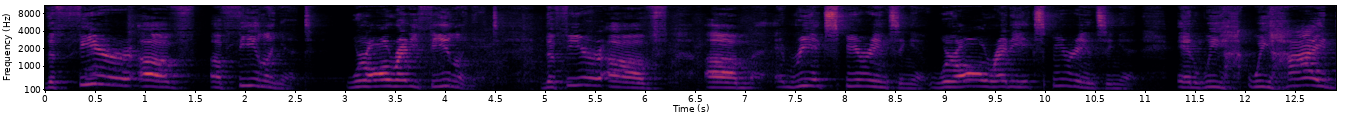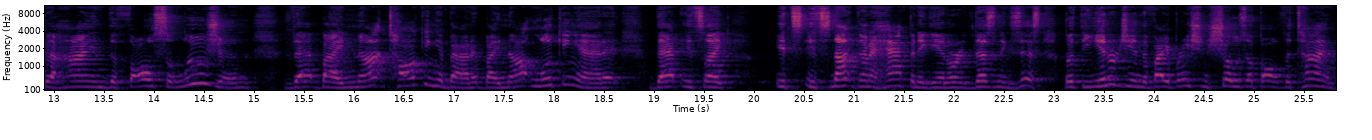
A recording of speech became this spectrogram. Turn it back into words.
The fear of, of feeling it, we're already feeling it. The fear of um, re experiencing it, we're already experiencing it and we we hide behind the false illusion that by not talking about it by not looking at it that it's like it's it's not going to happen again or it doesn't exist. But the energy and the vibration shows up all the time.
